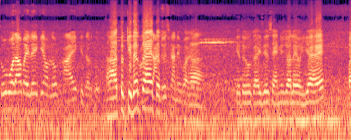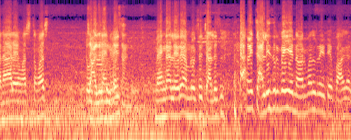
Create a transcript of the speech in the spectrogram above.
तू बोला पहले कि हम लोग आए किधर तो। हाँ तो किधर तो आए सैंडविच खाने को हाँ। ये देखो गाइस ये सैंडविच वाले भैया है बना रहे हैं मस्त मस्त रुपए सैंडविच महँगा ले रहे हैं हम लोग से चालीस हमें चालीस रुपए ये नॉर्मल रेट है पागल।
